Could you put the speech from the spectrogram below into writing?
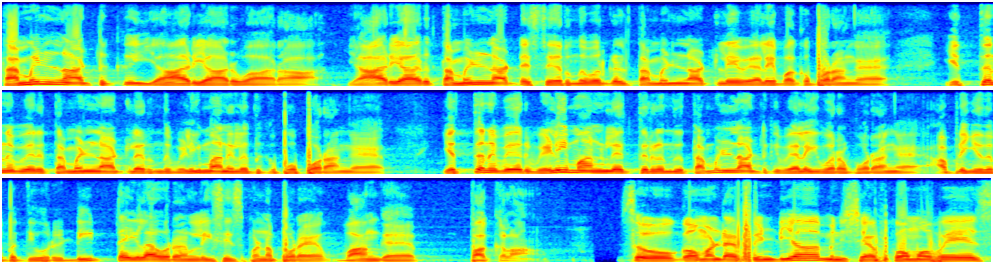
தமிழ்நாட்டுக்கு யார் யார் வாரா? யார் யார் தமிழ்நாட்டை சேர்ந்தவர்கள் தமிழ்நாட்டிலே வேலை பார்க்க போகிறாங்க எத்தனை பேர் தமிழ்நாட்டில் இருந்து வெளி மாநிலத்துக்கு போக போகிறாங்க எத்தனை பேர் வெளி மாநிலத்திலிருந்து தமிழ்நாட்டுக்கு வேலைக்கு வர போகிறாங்க அப்படிங்கிறத பற்றி ஒரு டீட்டெயிலாக ஒரு அனலைசிஸ் பண்ண போகிறேன் வாங்க. பார்க்கலாம் so government of India ministry of home affairs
